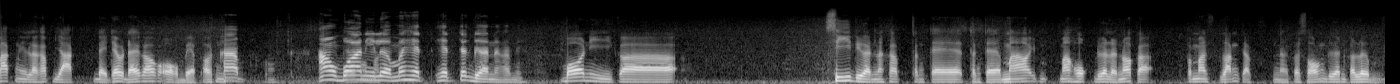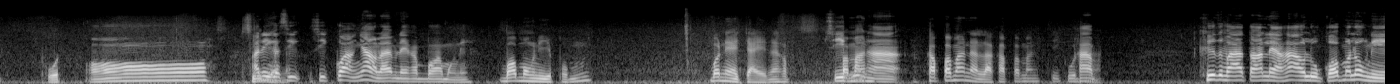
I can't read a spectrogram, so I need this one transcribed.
มักนี่แหละครับ อยากได้เท่าใดก็ออกแบบเอาครับ เอาบ่อนี่เริ่มมาเฮ็ดเฮ็ดจักเดือนนะครับนี่บ่อนี่ก็สี่เดือนนะครับ ตั้งแต่ตั้งแต่มามาหกเดือนแล้วเนาะก็ประมาณหลังจากนั้นก็สองเดือนก็เริ่มพุดอ๋อสี่อันนี้ก็เดืสิสิกว้างยาวหลายปานใดครับบ่อหม่องนี้บ่อมองนี่ผมบ่แน่ใจนะครับสี่ประคูมาณณห้าครับประมาณนั้นแหละครับ ประมาณสี่คูณครับห้าคือว่าตอนแรกถ้าเอาลูกกบมาลงนี่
